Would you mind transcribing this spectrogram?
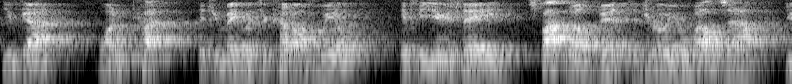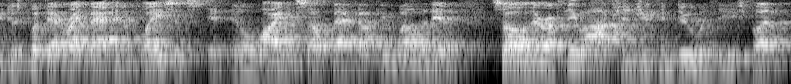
you've got one cut that you made with your cutoff wheel. If you used a spot weld bit to drill your welds out, you just put that right back into place. It, it'll line itself back up. You weld it in. So there are a few options you can do with these, but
